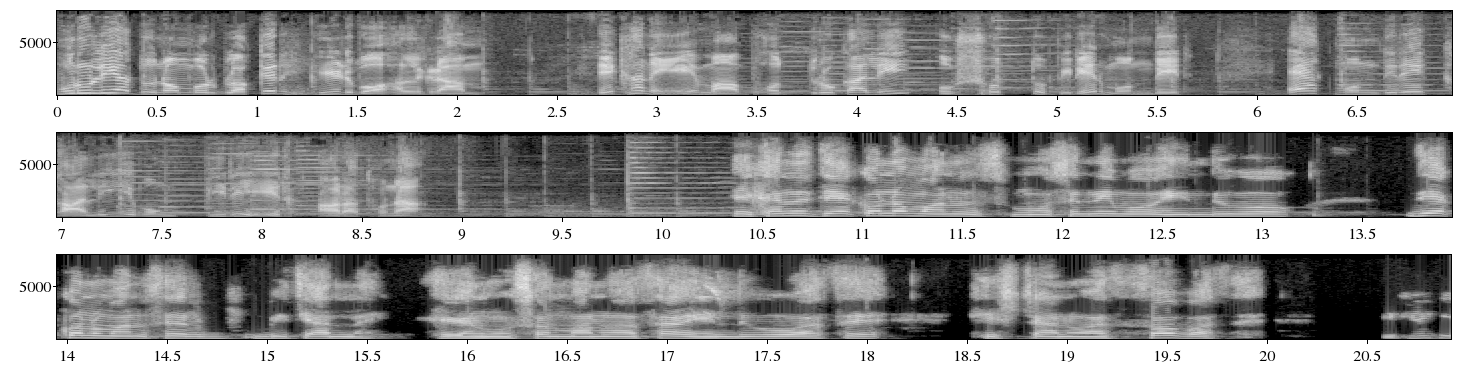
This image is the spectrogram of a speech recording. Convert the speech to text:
পুরুলিয়া দু নম্বর ব্লকের হিড়বহাল গ্রাম। এখানে মা ভদ্রকালী ও সত্যপীরের মন্দির। এক মন্দিরে কালী এবং পীরের আরাধনা। এখানে যে কোনো মানুষ মুসলিম ও হিন্দু হোক যে কোনো মানুষের বিচার নাই। এখানে মুসলমানও আছে হিন্দুও আছে খ্রিস্টানও আছে সব আছে। এখানে কি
